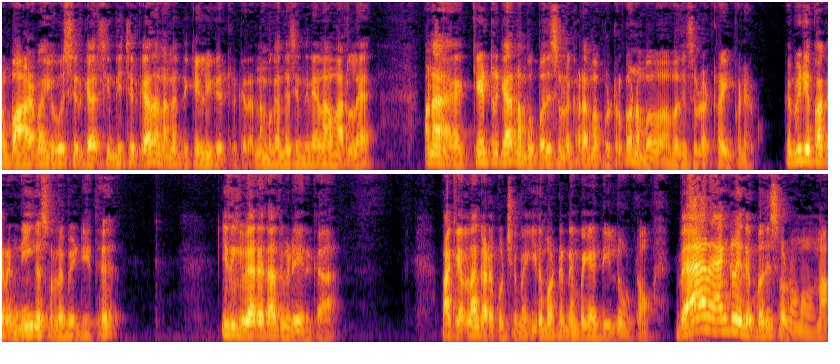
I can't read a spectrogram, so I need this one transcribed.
ரொம்ப ஆழமாக யோசிச்சிருக்காரு சிந்திச்சிருக்காரு அதனால இந்த கேள்வி கேட்டிருக்காரு நமக்கு அந்த சிந்தனையெல்லாம் வரல. ஆனால் கேட்டிருக்காரு நம்ம பதில் சொல்ல கடமைப்பட்டிருக்கோம் நம்ம பதில் சொல்ல ட்ரை பண்ணியிருக்கோம் இப்போ வீடியோ பார்க்குற நீங்கள் சொல்ல வேண்டியது இதுக்கு வேறு ஏதாவது விடை இருக்கா? பாக்கி எல்லாம் கடைப்பிடிச்சுமே இதை மட்டும் நம்ம ஏன் டீலில் விட்டோம்? வேறு ஆங்கிள் இதை பதில் சொல்லணும்னா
